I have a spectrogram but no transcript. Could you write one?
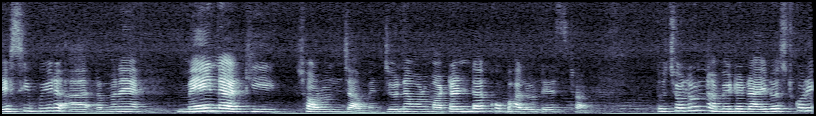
রেসিপির মানে মেন আর কি সরঞ্জামের জন্য আমার মাটনটা খুব ভালো টেস্ট হয়। তো চলুন, আমি ওটা ড্রাই রোস্ট করি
